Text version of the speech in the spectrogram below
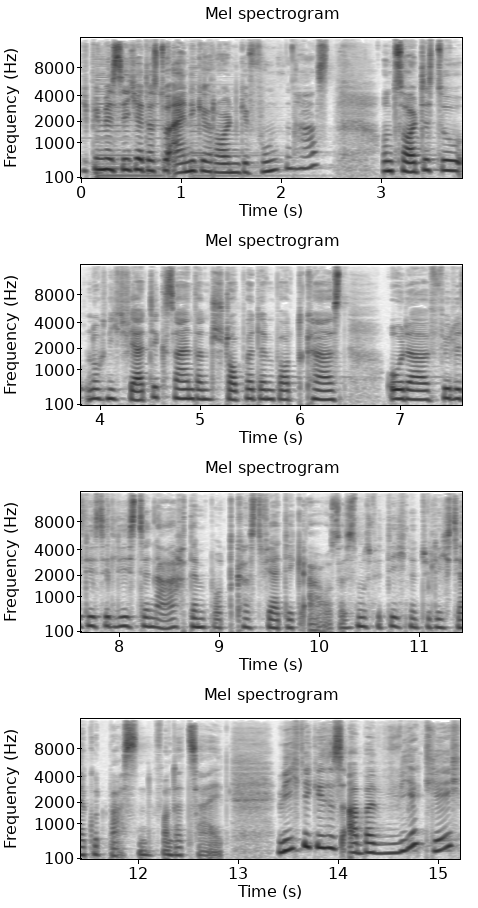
Ich bin mir sicher, dass du einige Rollen gefunden hast und solltest du noch nicht fertig sein, dann stoppe den Podcast oder fülle diese Liste nach dem Podcast fertig aus. Also es muss für dich natürlich sehr gut passen von der Zeit. Wichtig ist es aber wirklich,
